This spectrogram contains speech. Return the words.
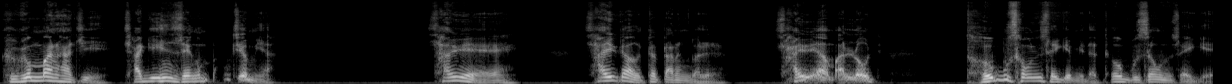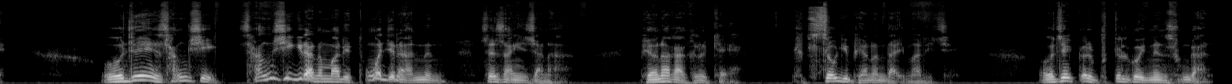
그것만 하지. 자기 인생은 빵점이야. 사회에 사회가 어떻다는 걸 사회야말로 더 무서운 세계입니다. 더 무서운 세계. 어제의 상식, 상식이라는 말이 통하지는 않는 세상이잖아. 변화가 그렇게 급속히 변한다 이 말이지. 어제 걸 붙들고 있는 순간,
